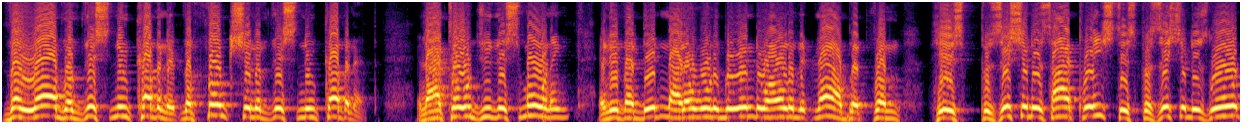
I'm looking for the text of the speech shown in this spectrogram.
the love of this new covenant, the function of this new covenant. And I told you this morning, and if I didn't, I don't want to go into all of it now, but from his position as high priest, his position as Lord,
